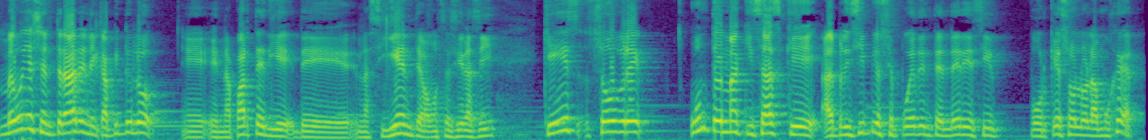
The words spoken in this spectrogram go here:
me voy a centrar en el capítulo, eh, en la parte de, de, en la siguiente, vamos a decir así, que es sobre un tema quizás que al principio se puede entender y decir, ¿por qué solo la mujer?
